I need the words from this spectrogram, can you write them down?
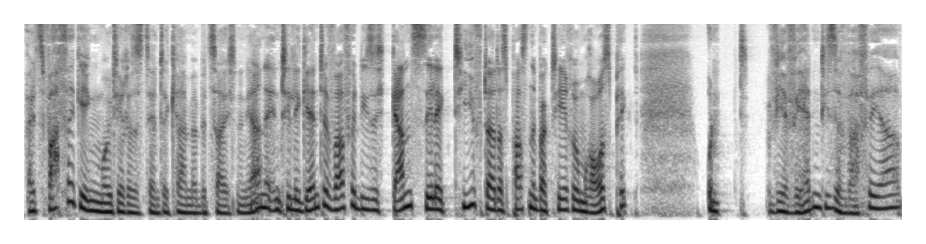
als Waffe gegen multiresistente Keime bezeichnen. Ja, eine intelligente Waffe, die sich ganz selektiv da das passende Bakterium rauspickt. Und wir werden diese Waffe ja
